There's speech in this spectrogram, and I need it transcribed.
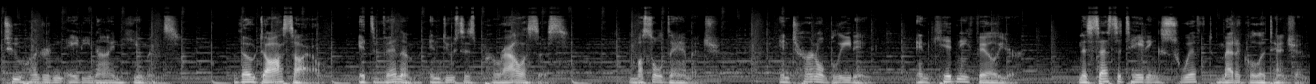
289 humans. Though docile, its venom induces paralysis, muscle damage, internal bleeding, and kidney failure, necessitating swift medical attention.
